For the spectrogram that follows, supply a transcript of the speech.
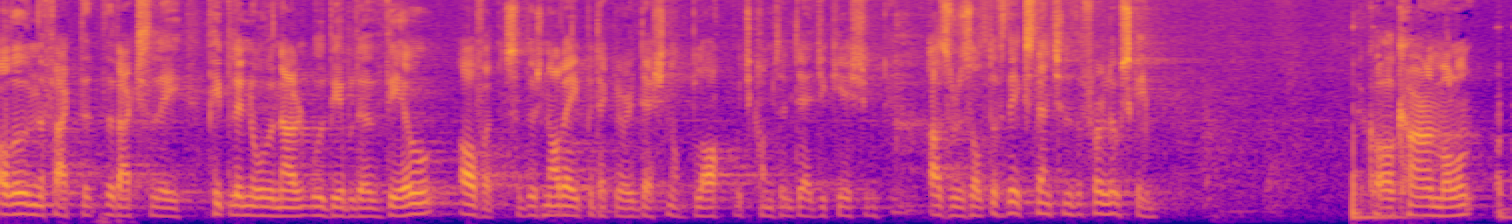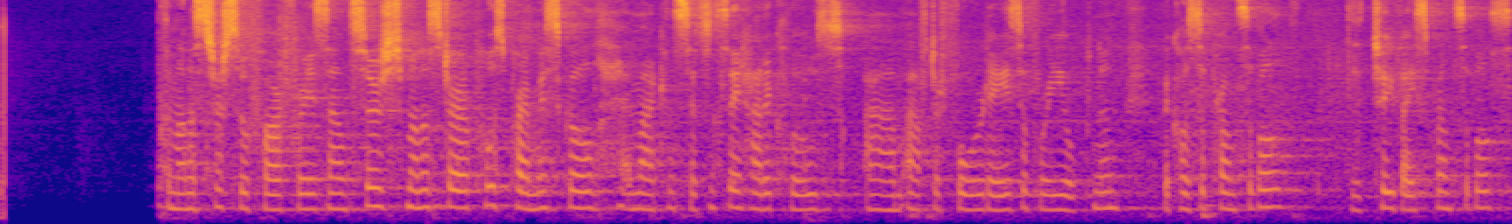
other than the fact that, that actually people in Northern Ireland will be able to avail of it. So there's not a particular additional block which comes into education as a result of the extension of the furlough scheme. I call Karen Mullan. The Minister so far for his answers. Minister, a post-primary school in my constituency had to close um, after four days of reopening because the principal, the two vice principals,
